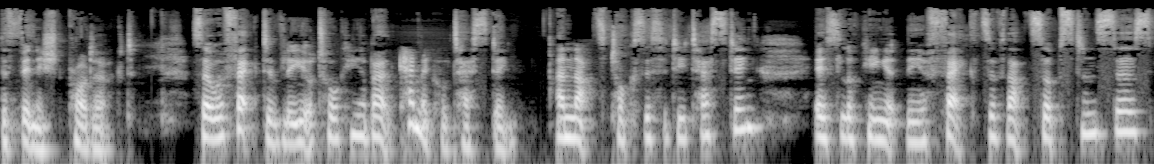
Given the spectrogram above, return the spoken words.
the finished product. So effectively, you're talking about chemical testing. And that's toxicity testing. It's looking at the effects of that substances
